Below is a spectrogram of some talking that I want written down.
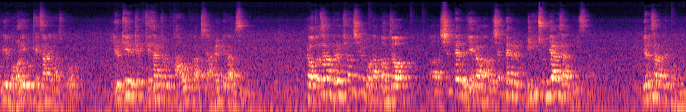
우리 머리로 계산해가지고 이렇게 이렇게 계산적으로 나올 것 같지 않을 때가 있습니다. 그러니까 어떤 사람들은 현실보다 먼저 어, 실패를 예감하고 실패를 미리 준비하는 사람들이 있어요. 이런 사람들을 보는 거예요.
